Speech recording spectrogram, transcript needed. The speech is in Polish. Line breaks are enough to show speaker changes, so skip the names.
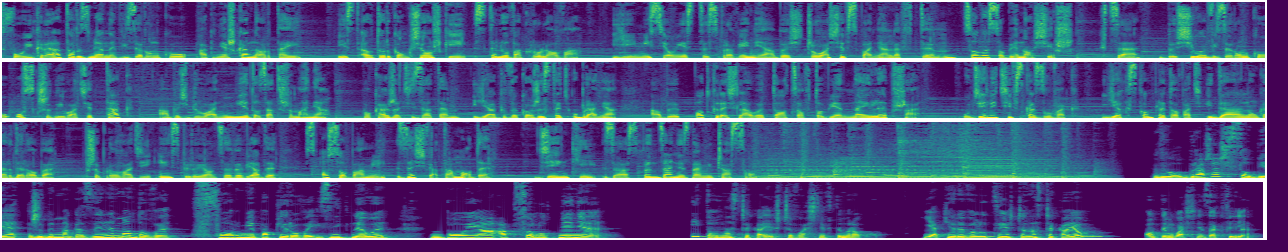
Twój kreator zmiany wizerunku, Agnieszka Nortaj, jest autorką książki Stylowa Królowa. Jej misją jest sprawienie, abyś czuła się wspaniale w tym, co na sobie nosisz. Chcę, by siła wizerunku uskrzydliła cię tak, abyś była nie do zatrzymania. Pokażę Ci zatem, jak wykorzystać ubrania, aby podkreślały to, co w Tobie najlepsze. Udzieli Ci wskazówek, jak skompletować idealną garderobę. Przeprowadzi inspirujące wywiady z osobami ze świata mody. Dzięki za spędzanie z nami czasu.
Wyobrażasz sobie, żeby magazyny modowe w formie papierowej zniknęły? Bo ja absolutnie nie. I to nas czeka jeszcze właśnie w tym roku. Jakie rewolucje jeszcze nas czekają? O tym właśnie za chwilę.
